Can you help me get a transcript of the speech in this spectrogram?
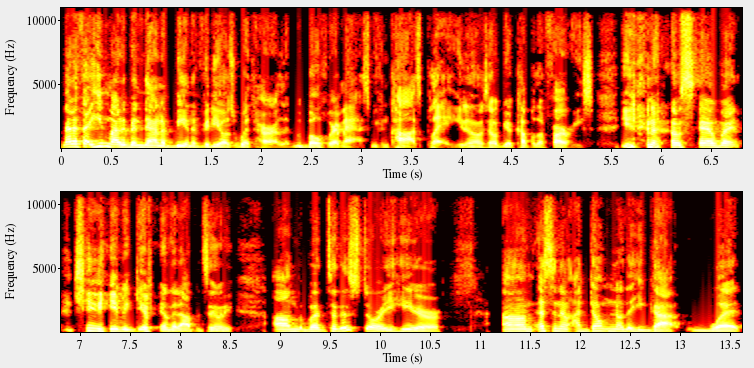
Matter of fact, he might have been down to be in the videos with her. Like, We both wear masks. We can cosplay. You know, what I'm saying? It'll be a couple of furries. You know what I'm saying? But she didn't even give him that opportunity. Um, but to this story here, um, S&M, I don't know that he got what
